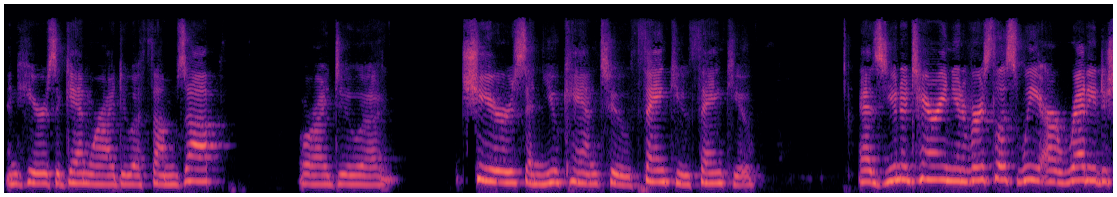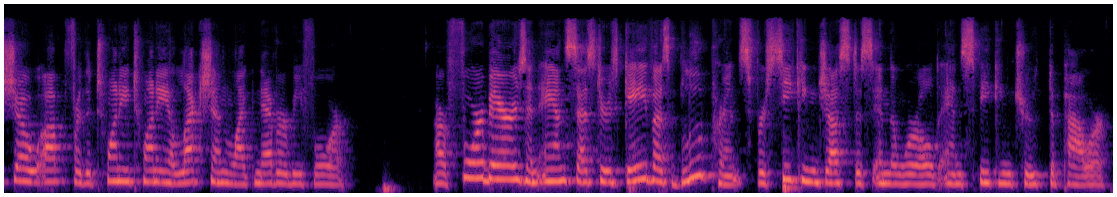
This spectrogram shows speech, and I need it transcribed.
And here's again where I do a thumbs up or I do a cheers, and you can too. Thank you, thank you. As Unitarian Universalists, we are ready to show up for the 2020 election like never before. Our forebears and ancestors gave us blueprints for seeking justice in the world and speaking truth to power.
